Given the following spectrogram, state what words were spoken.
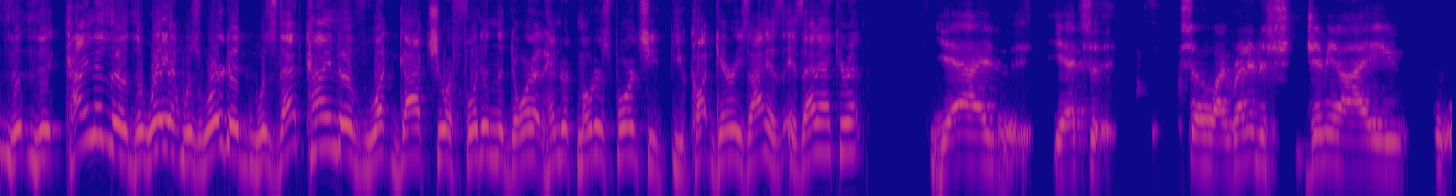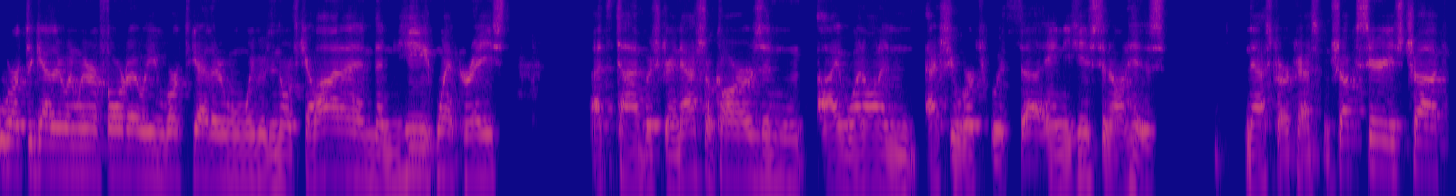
the, the kind of the, the way it was worded was that kind of what got your foot in the door at Hendrick Motorsports. You you caught Gary's eye. Is is that accurate? Yeah, yeah. It's so I rented a Jimmy and I worked together when we were in Florida. We worked together when we moved to North Carolina, and then he went and raced at the time Busch Grand National cars, and I went on and actually worked with uh, Andy Houston on his NASCAR Craftsman Truck Series truck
